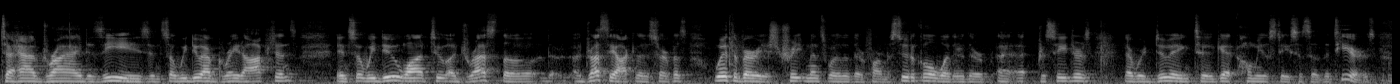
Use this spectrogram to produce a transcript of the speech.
to have dry eye disease. And so we do have great options. And so we do want to address the, address the ocular surface with the various treatments, whether they're pharmaceutical, whether they're uh, uh procedures that we're doing to get homeostasis of the tears. Mm-hmm.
